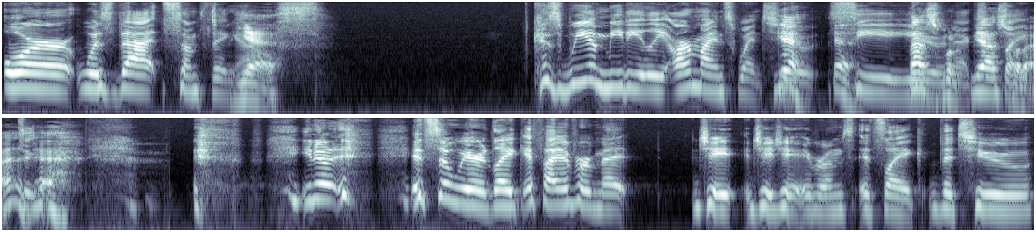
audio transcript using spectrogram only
or was that something Yes. else? Cuz we immediately our minds went to Yeah, yeah. see you what, next yeah, that's like, what it is. to- Yeah. You know, it's so weird like if I ever met J- JJ Abrams, it's like the two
